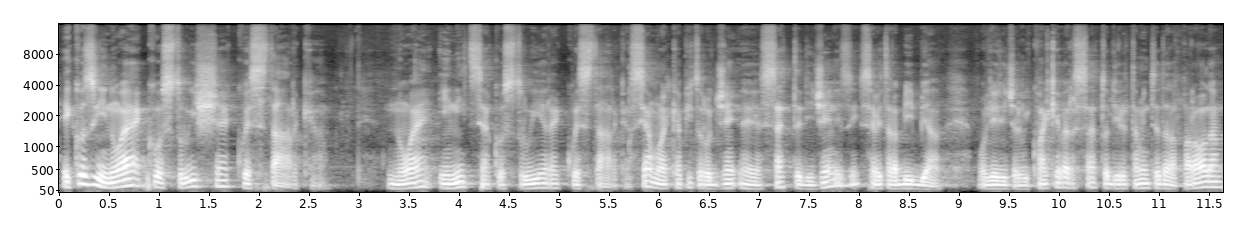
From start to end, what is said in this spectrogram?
E così Noè costruisce quest'arca, Noè inizia a costruire quest'arca. Siamo al capitolo 7 eh, di Genesi, se avete la Bibbia voglio leggervi qualche versetto direttamente dalla parola.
